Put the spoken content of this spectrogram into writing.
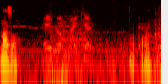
muzzle. Like. Okay.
